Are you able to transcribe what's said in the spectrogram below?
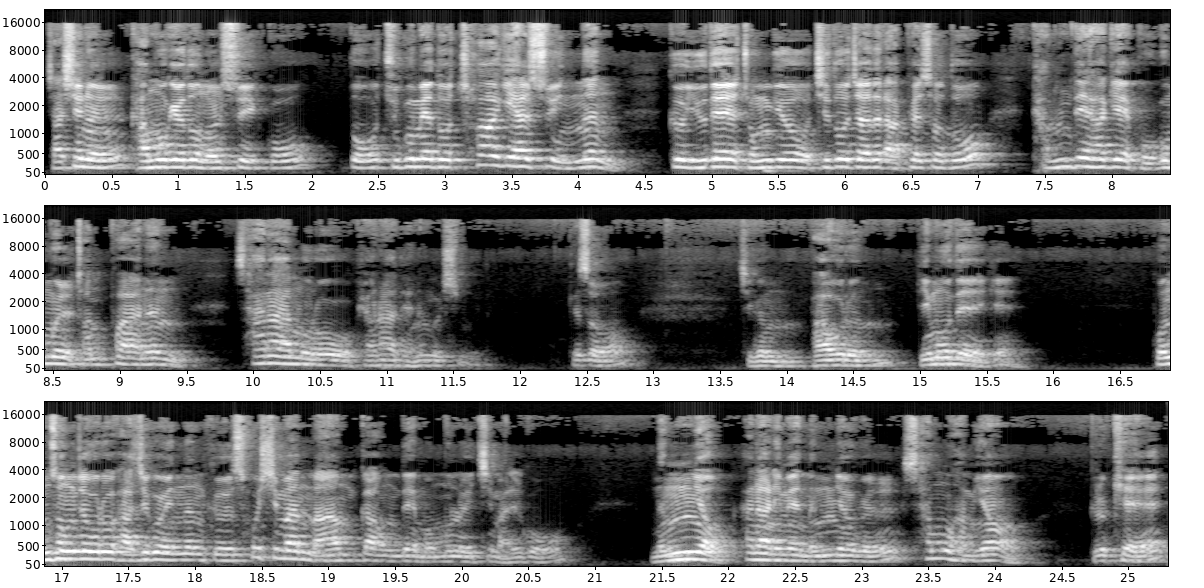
자신을 감옥에도 넣을 수 있고 또 죽음에도 처하게 할 수 있는 그 유대 종교 지도자들 앞에서도 담대하게 복음을 전파하는 사람으로 변화되는 것입니다. 그래서 지금 바울은 디모데에게 본성적으로 가지고 있는 그 소심한 마음 가운데 머물러 있지 말고 능력, 하나님의 능력을 사모하며 그렇게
